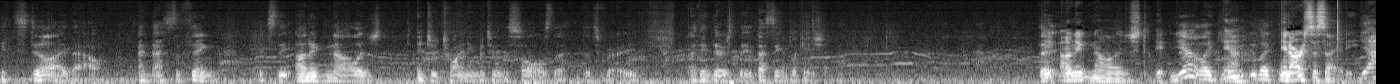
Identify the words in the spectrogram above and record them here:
it's still I thou, and that's the thing. It's the unacknowledged intertwining between the souls that that's very. I think there's the that's the implication. the unacknowledged it, yeah, like yeah. you, like in we- our society. Yeah,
